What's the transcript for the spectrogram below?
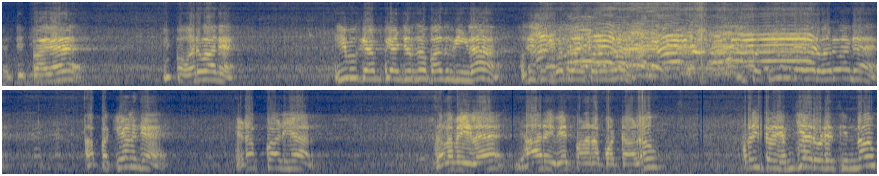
கண்டிப்பாக இப்ப வருவாங்க. திமுக எம்பி அஞ்சு வருஷம் பாத்துருக்கீங்களா போறாங்களா? இப்ப திமுக வருவாங்க. அப்ப கேளுங்க. எடப்பாடியார் தலைமையில யாரை வேட்பாளரை போட்டாலும் எம்ஜிஆருடைய சின்னம்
